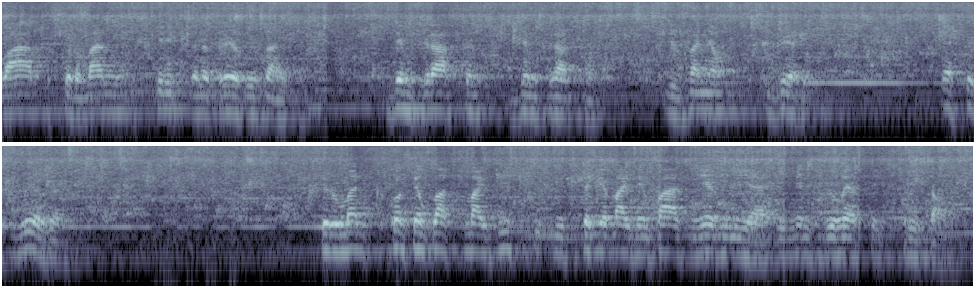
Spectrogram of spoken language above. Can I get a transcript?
o ar, o ser humano, o espírito da natureza e os anjos. Demos graças, demos graças e venham ver esta beleza ser humano que contemplasse mais isto e estaria mais em paz, em harmonia e menos violência e destruição.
